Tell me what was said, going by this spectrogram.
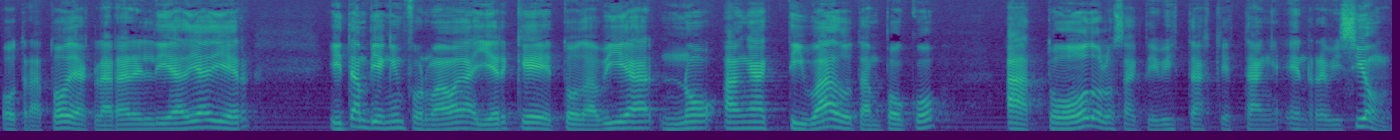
o trató de aclarar el día de ayer, y también informaban ayer que todavía no han activado tampoco a todos los activistas que están en revisión.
